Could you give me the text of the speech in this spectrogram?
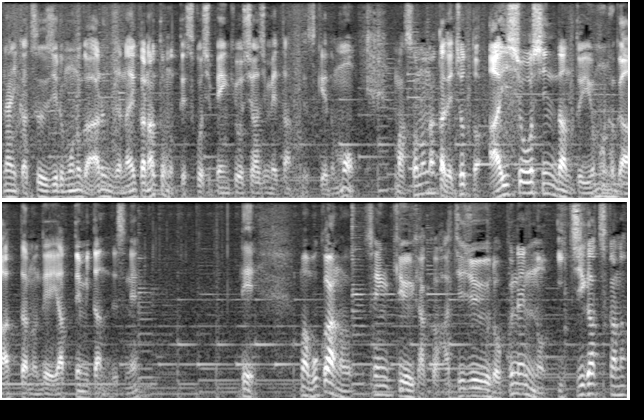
何か通じるものがあるんじゃないかなと思って少し勉強し始めたんですけれども、まあ、その中でちょっと相性診断というものがあったのでやってみたんですね。で、まあ、僕はあの1986年の1月かな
